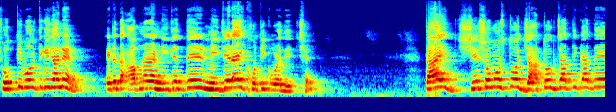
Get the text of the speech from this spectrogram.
সত্যি বলতে কি জানেন? এটাতে আপনারা নিজেদের নিজেরাই ক্ষতি করে দিচ্ছেন। তাই যে সমস্ত জাতক জাতিকাদের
